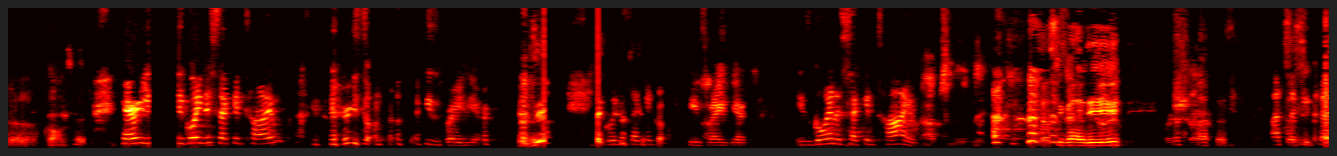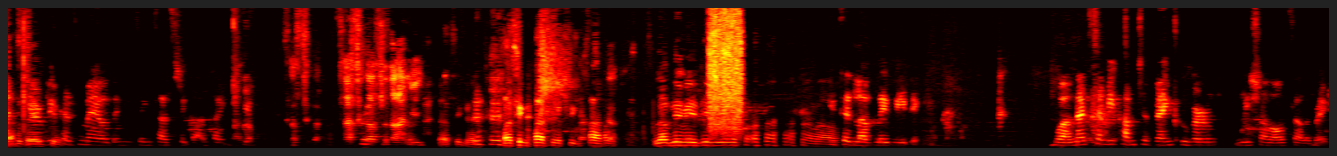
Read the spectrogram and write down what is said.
uh, concert. Harry you going a second time? Harry's on he's right here. Is it? going a second he's right here. He's going a second time. Absolutely. Sasikali. for sure. Acha, he claps here because Mayo, then he sings Sastrikal. Thank you sasuka sasuka sasuka Lovely meeting you. Wow. It's a lovely meeting. Well, next time you come to Vancouver, we shall all celebrate.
